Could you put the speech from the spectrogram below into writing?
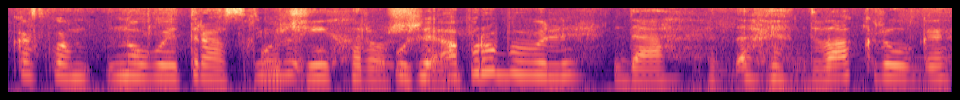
Как вам новая трасса? Очень хорошая. Уже опробовали? Да, да, два круга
